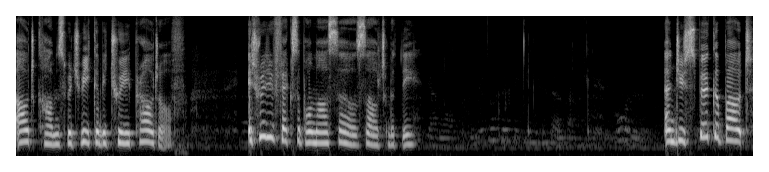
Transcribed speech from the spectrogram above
outcomes which we can be truly proud of. It really reflects upon ourselves ultimately. And you spoke about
